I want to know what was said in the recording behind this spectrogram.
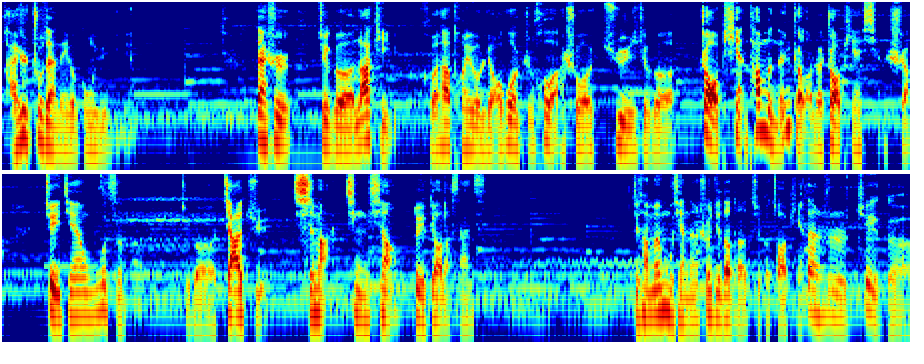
还是住在那个公寓里面。但是这个 Lucky 和他朋友聊过之后啊，说据这个照片，他们能找到的照片显示啊，这间屋子的这个家具起码镜像对调了三次。就他们目前能收集到的这个照片，但是这个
